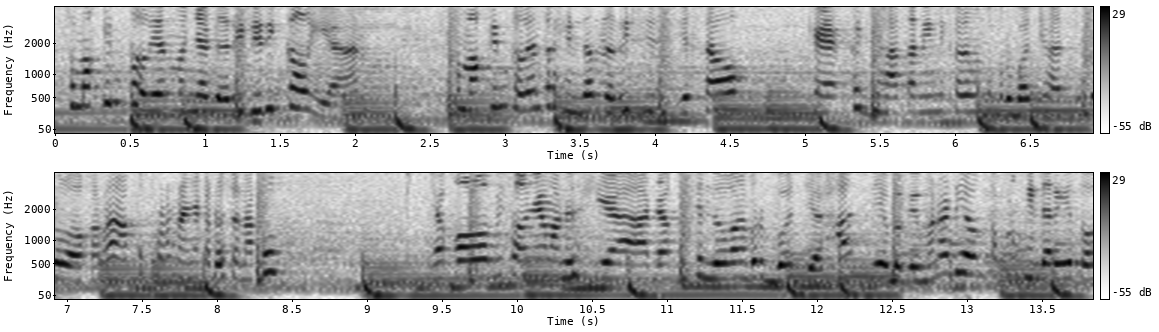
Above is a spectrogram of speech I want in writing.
semakin kalian menyadari diri kalian semakin kalian terhindar dari si sel kayak kejahatan ini kalian untuk berbuat jahat gitu loh. Karena aku pernah nanya ke dosen aku ya kalau misalnya manusia ada kecenderungan berbuat jahat ya bagaimana dia untuk menghindari itu?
